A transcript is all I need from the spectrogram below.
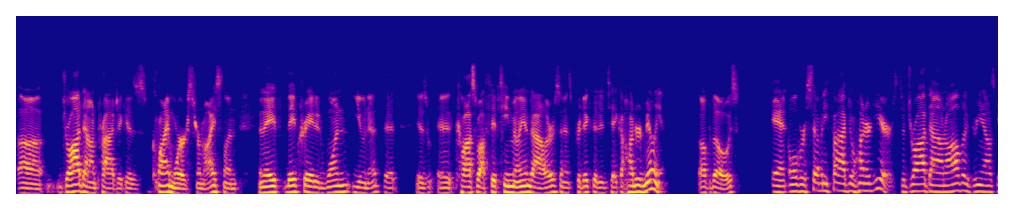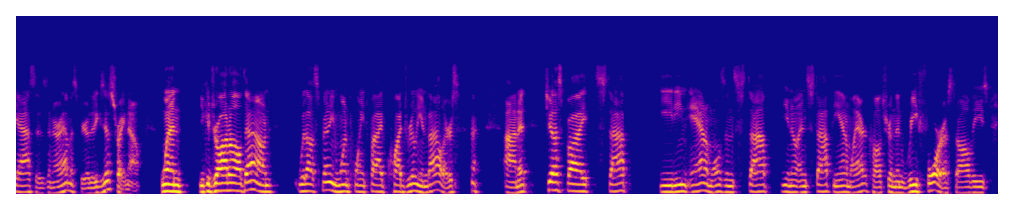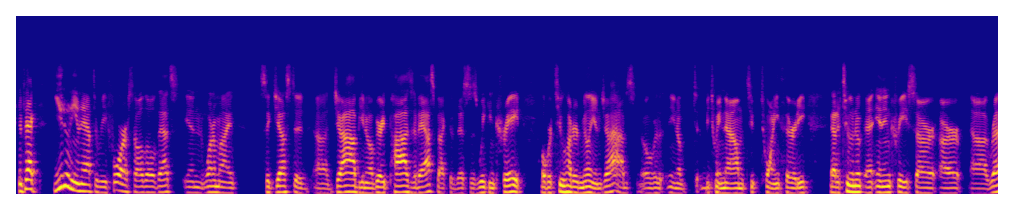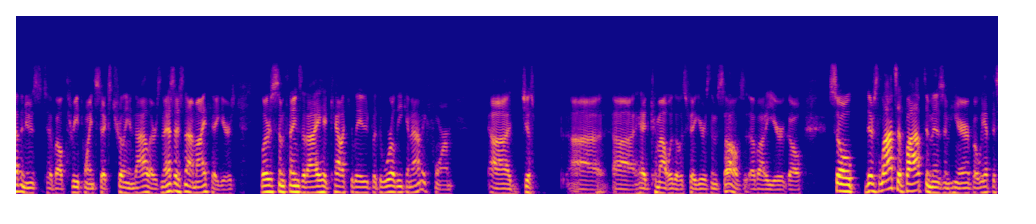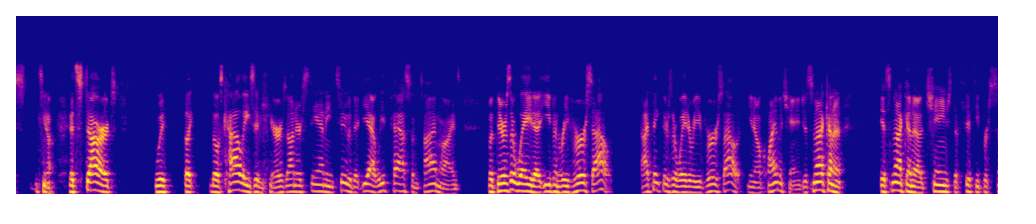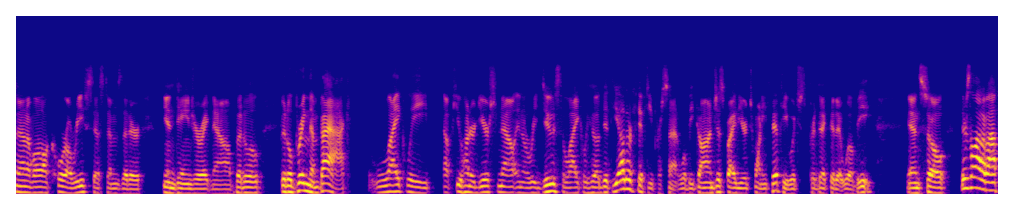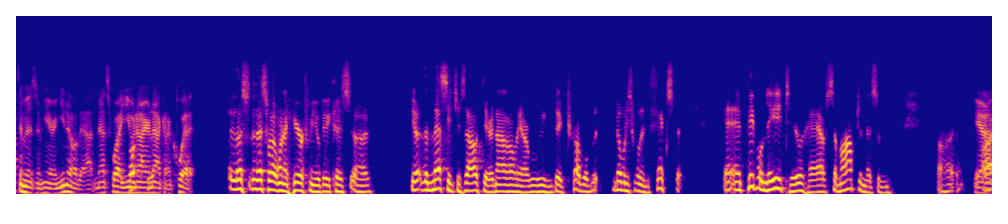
uh, drawdown project is Climeworks from Iceland, and they've they've created one unit that is it costs about 15 million dollars, and it's predicted to take 100 million of those, and over 75 to 100 years to draw down all the greenhouse gases in our atmosphere that exist right now. When you could draw it all down without spending 1.5 quadrillion dollars on it, just by stop eating animals and stop you know and stop the animal agriculture and then reforest all these. In fact you don't even have to reforest although that's in one of my suggested uh, job you know a very positive aspect of this is we can create over 200 million jobs over you know t- between now and 2030 at a tune of, and increase our our uh, revenues to about 3.6 trillion dollars. And that's just not my figures. Those are some things that i had calculated but the world economic forum uh, just uh, uh, had come out with those figures themselves about a year ago. So there's lots of optimism here, but we have to, you know, it starts with like those colleagues of yours understanding too that yeah, we've passed some timelines, but there's a way to even reverse out. I think there's a way to reverse out, you know, climate change. It's not going to it's not going to change the 50% of all coral reef systems that are in danger right now, but it'll but it'll bring them back likely a few hundred years from now, and it'll reduce the likelihood that the other 50% will be gone just by the year 2050, which is predicted it will be. And so there's a lot of optimism here, and you know that, and that's why you and I are not going to quit. That's that's what I want to hear from you because uh, you know the message is out there. Not only are we in big trouble, but nobody's willing to fix it, and, and people need to have some optimism. Uh, yeah,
